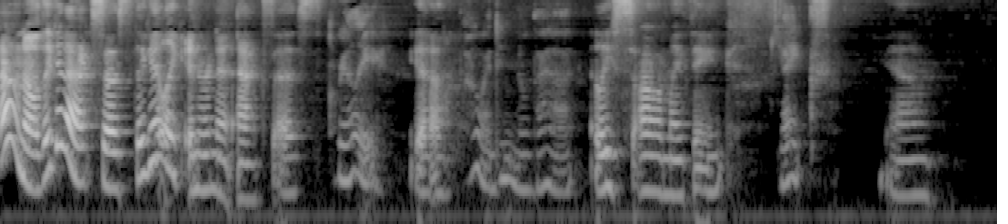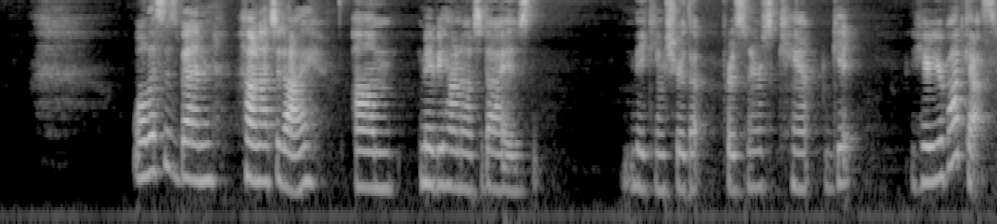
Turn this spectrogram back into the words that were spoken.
I don't know. They get access. They get like internet access. Really? Yeah. Oh, I didn't know that. At least some, I think. Yikes. Yeah. Well, this has been How Not to Die. Um, maybe How Not to Die is making sure that prisoners can't get hear your podcast.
